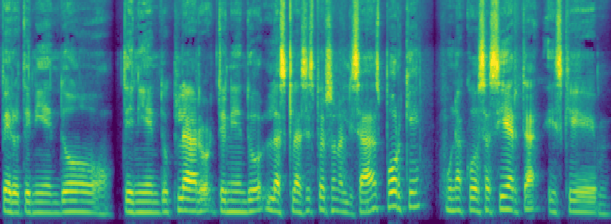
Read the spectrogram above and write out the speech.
pero teniendo, teniendo claro, teniendo las clases personalizadas, porque una cosa cierta es que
